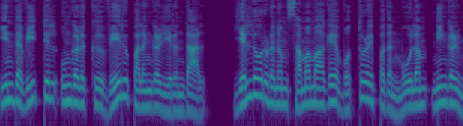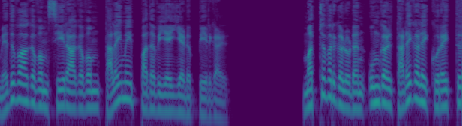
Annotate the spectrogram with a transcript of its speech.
இந்த வீட்டில் உங்களுக்கு வேறு பலங்கள் இருந்தால் எல்லோருடனும் சமமாக ஒத்துழைப்பதன் மூலம் நீங்கள் மெதுவாகவும் சீராகவும் தலைமைப் பதவியை எடுப்பீர்கள். மற்றவர்களுடன் உங்கள் தடைகளை குறைத்து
